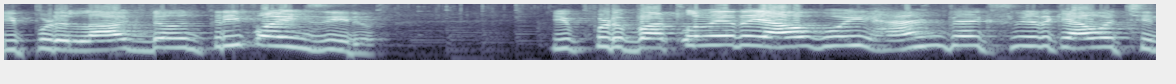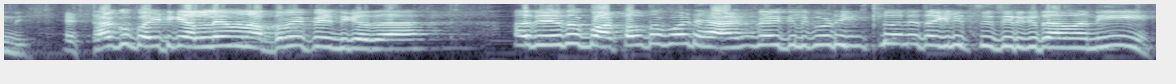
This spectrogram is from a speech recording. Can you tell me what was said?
ఇప్పుడు లాక్డౌన్ త్రీ పాయింట్ జీరో. ఇప్పుడు బట్టల మీద యావపోయి హ్యాండ్ బ్యాగ్స్ మీదకి యావ వచ్చింది. ఎట్టాకు బయటికి వెళ్ళలేమని అర్థమైపోయింది కదా. అదేదో బట్టలతో పాటు హ్యాండ్ బ్యాగులు కూడా ఇంట్లోనే తగిలిచ్చి తిరుగుదామని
